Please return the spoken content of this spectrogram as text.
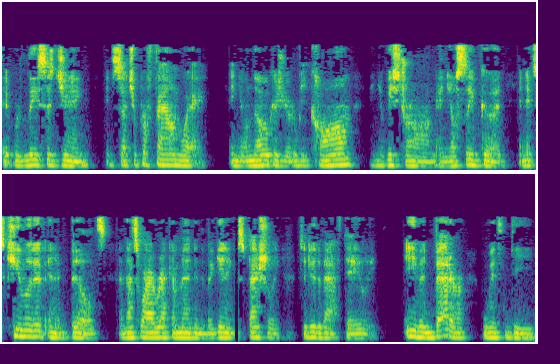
that releases jing in such a profound way. And you'll know because you'll be calm and you'll be strong and you'll sleep good. And it's cumulative and it builds. And that's why I recommend in the beginning, especially, to do the bath daily. Even better with the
